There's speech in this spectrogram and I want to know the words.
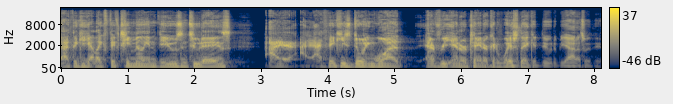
I think he got like 15 million views in two days. I I, think he's doing what every entertainer could wish they could do, to be honest with you.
